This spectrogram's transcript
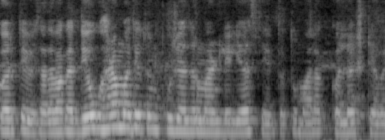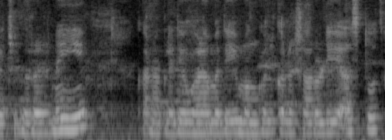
करते वेळेस आता बघा देवघरामध्ये तुम्ही पूजा जर मांडलेली असेल तर तुम्हाला कलश ठेवायची गरज नाही आहे कारण आपल्या देवघरामध्ये मंगल कलश ऑलरेडी असतोच.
